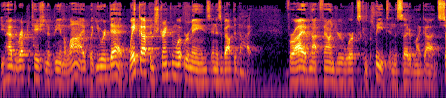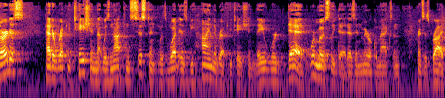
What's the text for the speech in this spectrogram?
You have the reputation of being alive, but you are dead. Wake up and strengthen what remains and is about to die. For I have not found your works complete in the sight of my God. Sardis had a reputation that was not consistent with what is behind the reputation. They were dead, were mostly dead, as in Miracle Max and Princess Bride,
